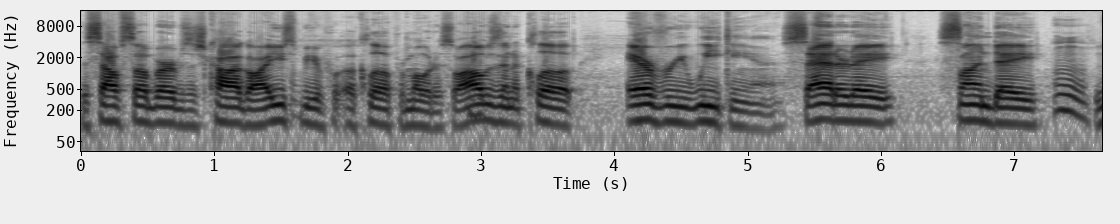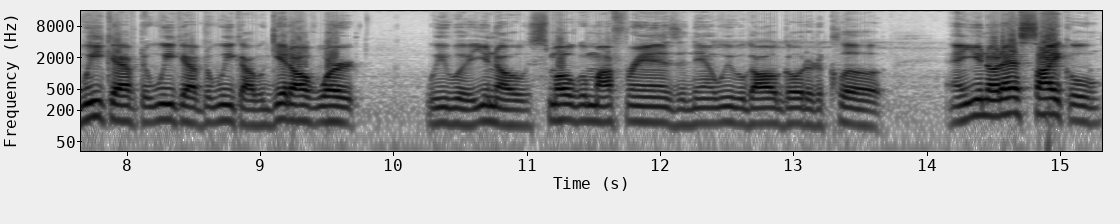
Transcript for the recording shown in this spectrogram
the south suburbs of Chicago, I used to be a, a club promoter. So I was in a club every weekend, Saturday, Sunday, week after week after week. I would get off work, we would, you know, smoke with my friends, and then we would all go to the club. And you know that cycle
